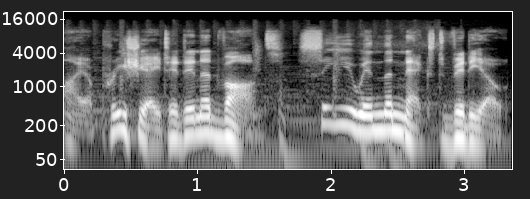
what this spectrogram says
I appreciate it in advance. See you in the next video.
